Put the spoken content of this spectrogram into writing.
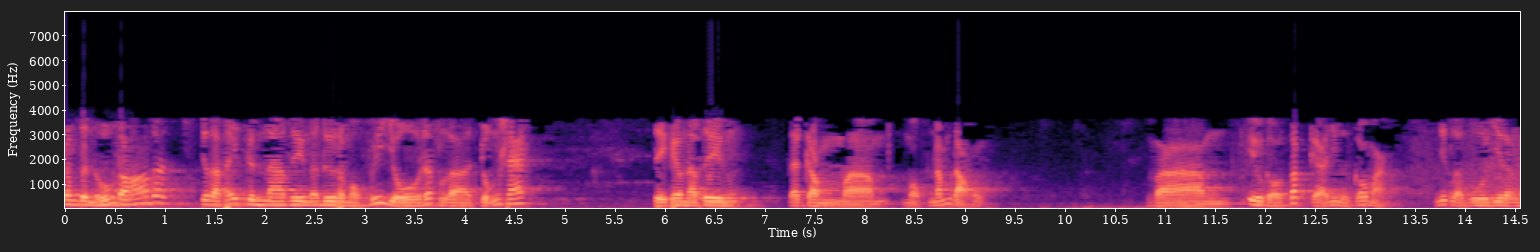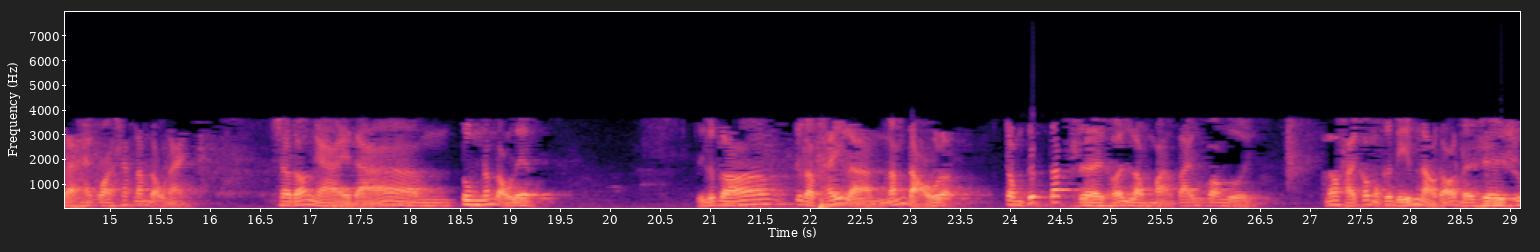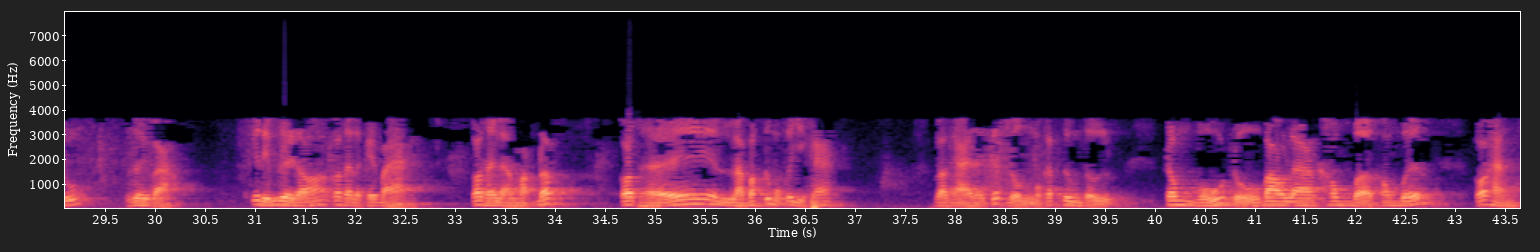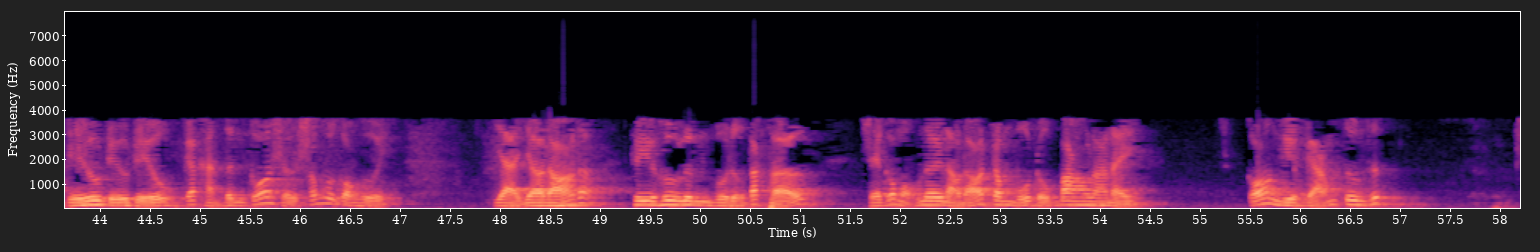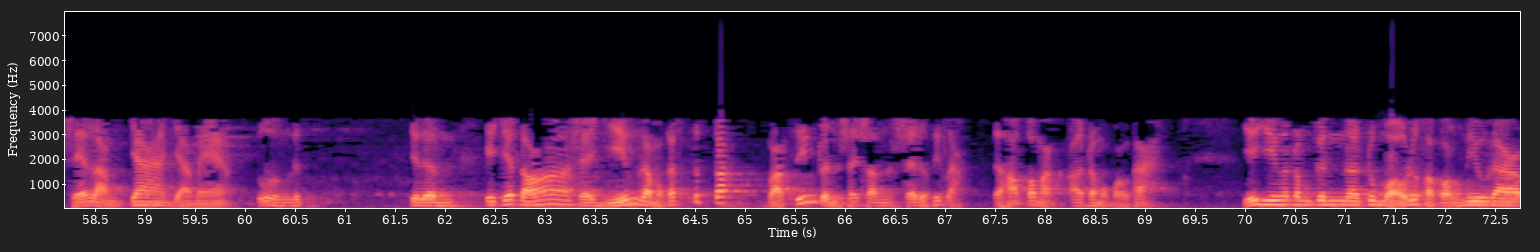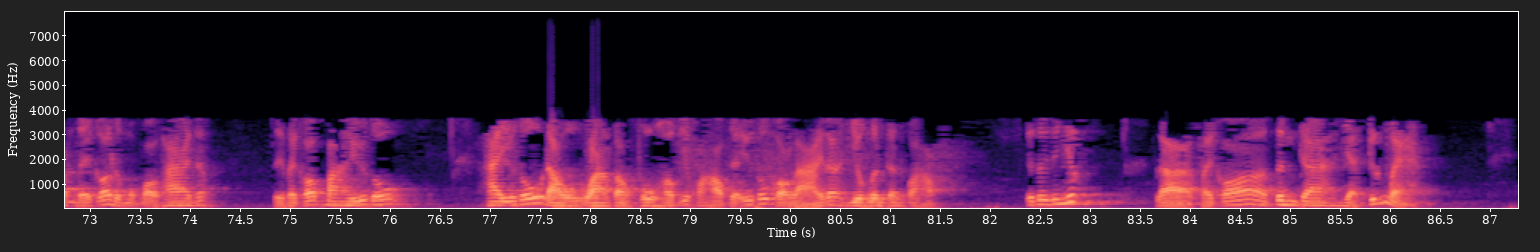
trong tình huống đó đó chúng ta thấy kinh na thiên đã đưa ra một ví dụ rất là chuẩn xác. Tỳ kheo na tiên đã cầm à, một nắm đậu và yêu cầu tất cả những người có mặt nhất là vua di lăng đà hãy quan sát nắm đậu này. Sau đó ngài đã tung nắm đậu lên. Thì lúc đó chúng ta thấy là nắm đậu đó, trong tích tắc rời khỏi lòng bàn tay của con người nó phải có một cái điểm nào đó để rơi xuống rơi vào. Cái điểm rơi đó có thể là cái bàn, có thể là mặt đất, có thể là bất cứ một cái gì khác. Và ngài đã kết luận một cách tương tự. Trong vũ trụ bao la không bờ không bến, có hàng triệu triệu triệu các hành tinh có sự sống của con người. Và do đó đó, khi hương linh vừa được tắt thở, sẽ có một nơi nào đó trong vũ trụ bao la này có nghiệp cảm tương thích sẽ làm cha và mẹ của hương linh. Cho nên cái chết đó sẽ diễn ra một cách tích tắc và tiến trình sẽ sanh sẽ được thiết lập để họ có mặt ở trong một bào thai. Dĩ nhiên ở trong kinh ờ, trung bộ đức phật còn nêu ra để có được một bào thai đó, thì phải có ba yếu tố. Hai yếu tố đầu hoàn toàn phù hợp với khoa học và yếu tố còn lại đó vượt lên trên khoa học. Yếu tố thứ nhất là phải có tinh cha và trứng mẹ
